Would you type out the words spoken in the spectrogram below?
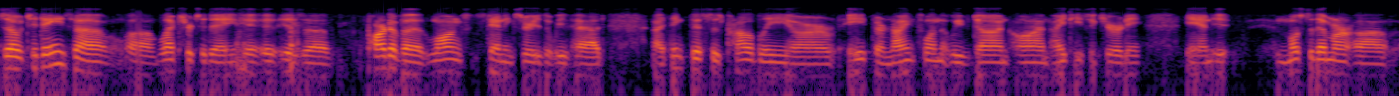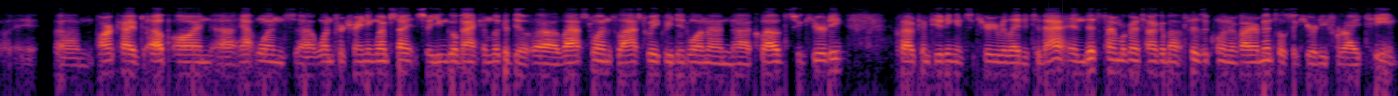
So today's uh, uh, lecture today is a part of a long-standing series that we've had. I think this is probably our eighth or ninth one that we've done on IT security, and it, most of them are uh, um, archived up on uh, at one's uh, One for Training website. So you can go back and look at the uh, last ones. Last week we did one on cloud security, cloud computing and security related to that. And this time we're going to talk about physical and environmental security for IT.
